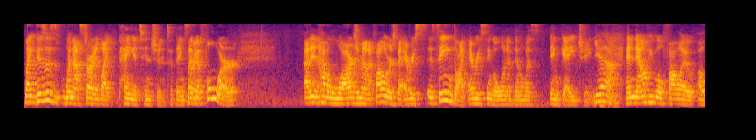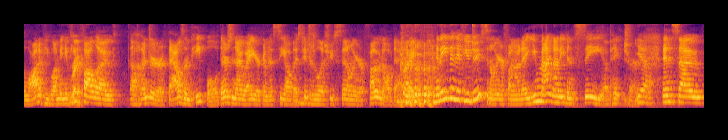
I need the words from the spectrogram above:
Like this is when I started like paying attention to things. Like Right. before, I didn't have a large amount of followers, but every it seemed like every single one of them was engaging. Yeah. And now people follow a lot of people. I mean, if Right. you follow a hundred or a thousand people, there's no way you're going to see all those pictures unless you sit on your phone all day. Right. and even if you do sit on your phone all day, you might not even see a picture. Yeah. And so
